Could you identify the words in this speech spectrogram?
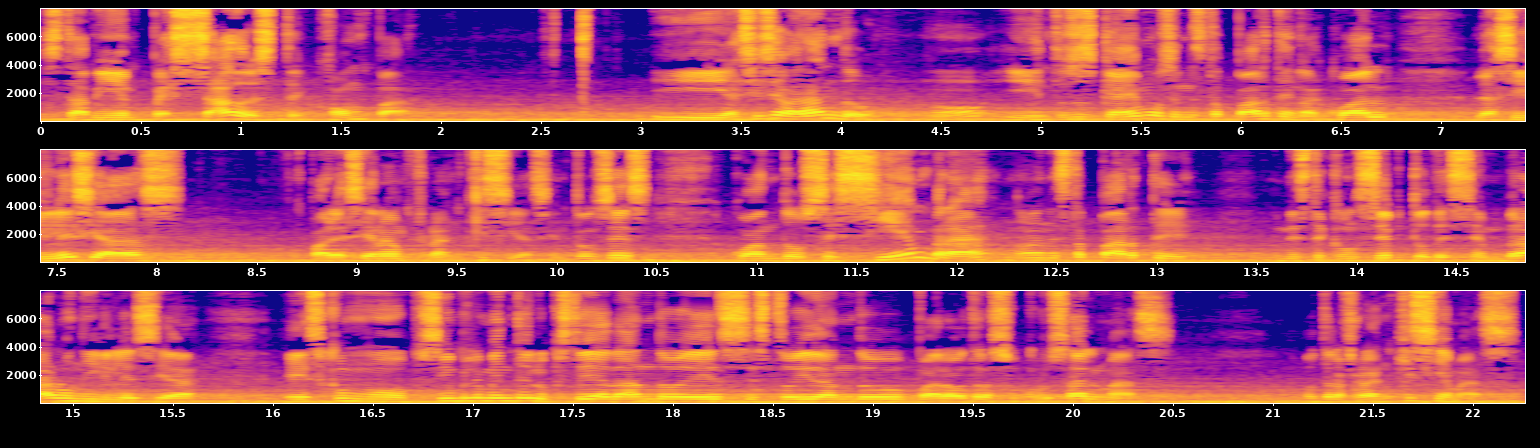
Está bien pesado este compa. Y así se va dando, ¿no? Y entonces caemos en esta parte en la cual las iglesias parecieran franquicias. Entonces, cuando se siembra, ¿no? En esta parte, en este concepto de sembrar una iglesia, es como simplemente lo que estoy dando es, estoy dando para otra sucursal más, otra franquicia más,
